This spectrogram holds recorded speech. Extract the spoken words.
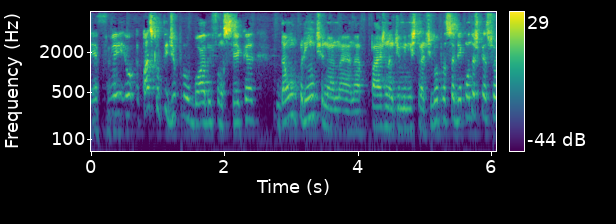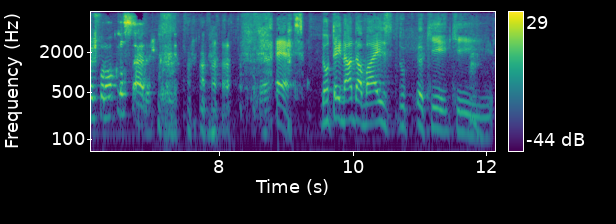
É. é foi, eu, quase que eu pedi pro Bob Fonseca dar um print na, na, na página administrativa para saber quantas pessoas foram alcançadas. é, não tem nada mais do que, que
